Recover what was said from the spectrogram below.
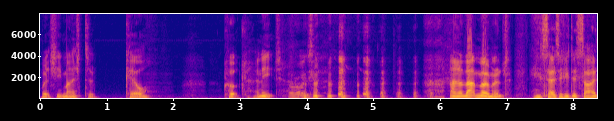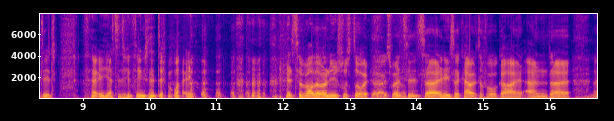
which he managed to kill, cook, and eat. All right. And at that moment, he says he decided that he had to do things in a different way. it's a rather unusual story. No, it's but wonderful. it's, uh, he's a characterful guy, and uh, uh,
